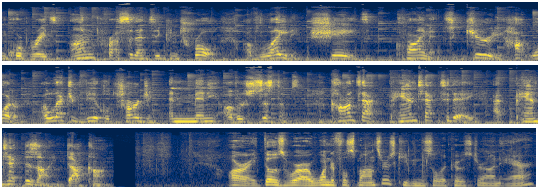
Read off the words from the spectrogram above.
incorporates unprecedented control of lighting, shades, climate, security, hot water, electric vehicle charging, and many other systems. Contact Pantech today at pantechdesign.com. All right, those were our wonderful sponsors, keeping the solar coaster on air.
